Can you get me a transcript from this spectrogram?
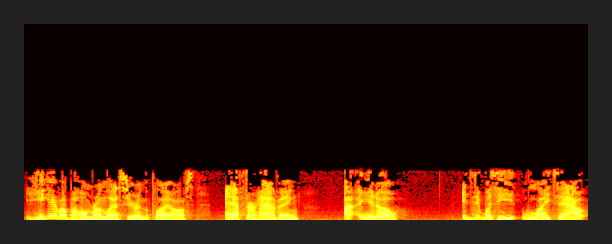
he gave up a home run last year in the playoffs after having, uh, you know, was he lights out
